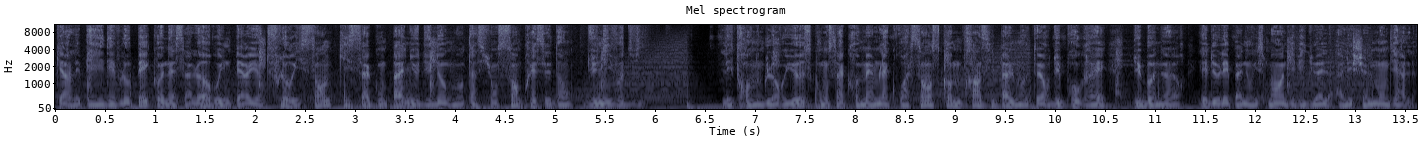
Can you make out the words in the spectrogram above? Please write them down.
car les pays développés connaissent alors une période florissante qui s'accompagne d'une augmentation sans précédent du niveau de vie. Les Trente Glorieuses consacrent même la croissance comme principal moteur du progrès, du bonheur et de l'épanouissement individuel à l'échelle mondiale.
